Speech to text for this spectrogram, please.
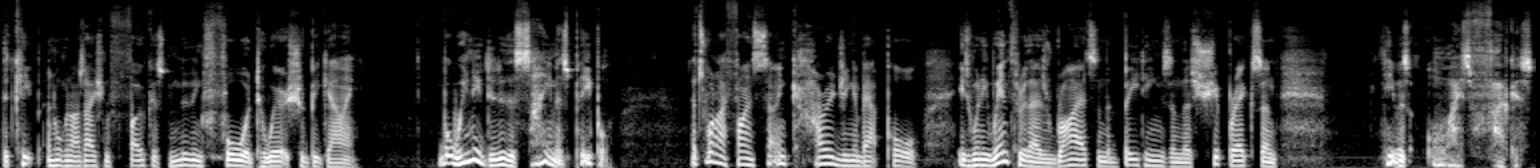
that keep an organisation focused, moving forward to where it should be going. But we need to do the same as people. That's what I find so encouraging about Paul is when he went through those riots and the beatings and the shipwrecks and he was always focused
